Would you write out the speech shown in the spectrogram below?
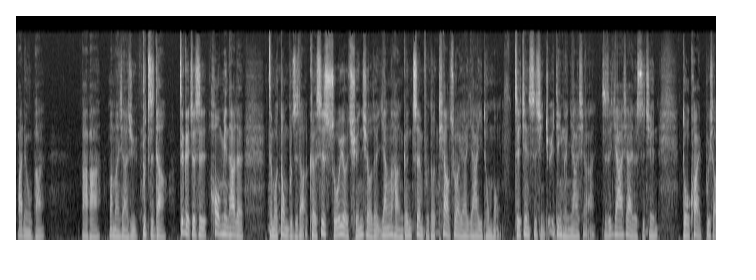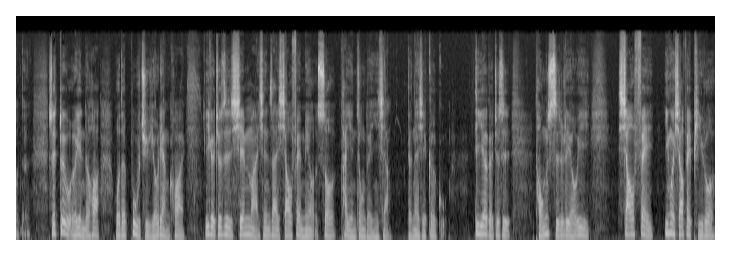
八点五趴。八趴慢慢下去，不知道这个就是后面它的怎么动不知道。可是所有全球的央行跟政府都跳出来要压抑通膨，这件事情就一定能压下来，只是压下来的时间多快不晓得。所以对我而言的话，我的布局有两块，一个就是先买现在消费没有受太严重的影响的那些个股，第二个就是同时留意消费因为消费疲弱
